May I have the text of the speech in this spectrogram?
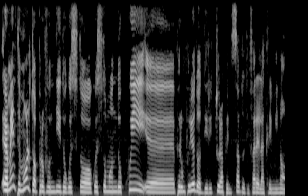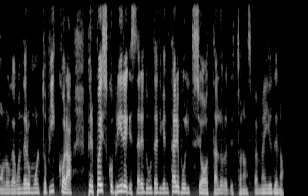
veramente molto approfondito questo, questo mondo qui, eh, per un periodo addirittura pensato di fare la criminologa quando ero molto piccola, per poi scoprire che sarei dovuta diventare poliziotta, allora ho detto no, aspetta, meglio di no.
